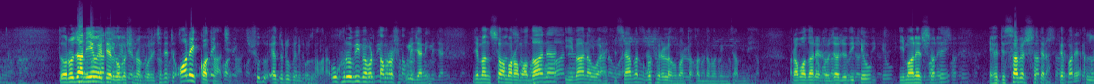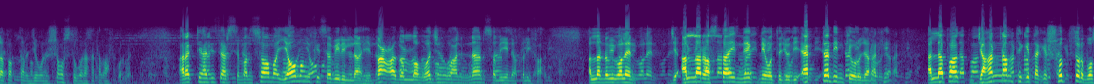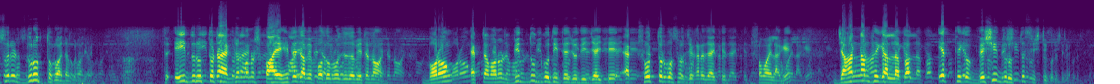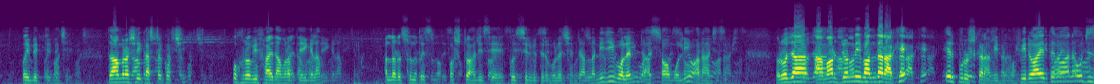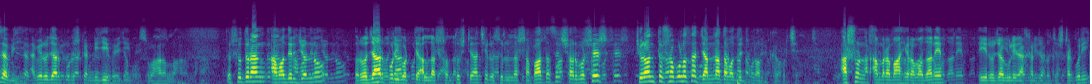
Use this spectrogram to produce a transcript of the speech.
তো রোজা নিয়েও এটা গবেষণা করেছেন। এটা অনেক কথা আছে শুধু এতটুকুনি বললাম। আর উখরবি ব্যাপার তো আমরা সকলে জানি যে মান সামা রমাদানা ঈমানা ওয়া ইহতিসাবান গফিরা লাহু মা তাকাদ্দামা মিন যামবিহি রমাদানের রোজা যদি কেউ ঈমানের সাথে এহতিসাবের সাথে রাখতে পারে আল্লাহ পাক তার জীবনের সমস্ত গুনাহ খাতা মাফ করবেন। আরেকটি হাদিসে আসছে মান ইয়াওমান ফি সাবিলিল্লাহি বা'আদাল্লাহু ওয়াজহাহু আনিন নার 70 খলিফা। আল্লাহ নবী বলেন যে আল্লাহর রাস্তায় নেক নিয়তে যদি একটা দিন কেউ রোজা রাখে আল্লাহ পাক জাহান্নাম থেকে তাকে সত্তর বছরের দূরত্ব পয়দা করে দেবেন। তো এই দূরত্বটা একজন মানুষ পায়ে হেঁটে যাবে, পদব্রজে যাবে, এটা নয়। বরং একটা মানুষ বিদ্যুৎ গতিতে যদি যাইতে এক সত্তর বছর যেখানে যাইতে সময় লাগে, জাহান্নাম থেকে আল্লাহ পাক এর থেকে বেশি দূরত্ব সৃষ্টি করে দিবেন ওই ব্যক্তির মাঝে। তো আমরা সেই কাজটা করছি। উখরবি ফায়দা আমরা পেয়ে গেলাম। আল্লাহ রসুল তো স্পষ্ট হাদিসে কুদসির ভিতরে বলেছেন যে আল্লাহ নিজেই বলেন রোজা আমার জন্যই বান্দা রাখে, এর পুরস্কার আমি দেবো। আনা উজিজাবি আমি রোজার পুরস্কার নিজেই হয়ে যাব। সুবহানাল্লাহ। তো সুতরাং আমাদের জন্য রোজার পরিবর্তে আল্লাহর সন্তুষ্টি আছে রসুল্লাহ সাফাত আছে। সর্বশেষ চূড়ান্ত সফলতা জান্নাত আমাদের জন্য অপেক্ষা করছে। আসুন, আমরা মাহে রমাদানের এই রোজাগুলি রাখার জন্য চেষ্টা করি।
